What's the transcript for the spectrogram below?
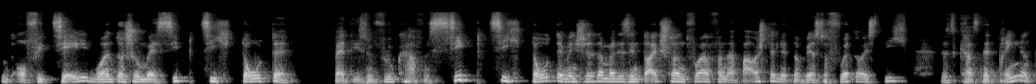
und offiziell waren da schon mal 70 Tote bei diesem Flughafen. 70 Tote Menschen. Stell dir mal das in Deutschland vor auf einer Baustelle, da wäre sofort alles dicht. Das kannst du nicht bringen.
